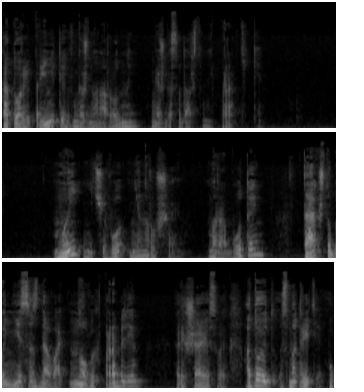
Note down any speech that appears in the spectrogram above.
которые приняты в международной межгосударственной практике. Мы ничего не нарушаем. Мы работаем так, чтобы не создавать новых проблем, решая свои. А то, вот, смотрите, у,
